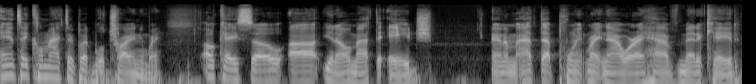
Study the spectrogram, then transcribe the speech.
anticlimactic, but we'll try anyway. Okay, so uh, you know, I'm at the age, and I'm at that point right now where I have Medicaid,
